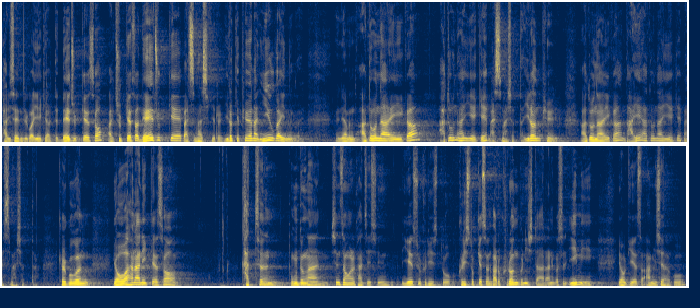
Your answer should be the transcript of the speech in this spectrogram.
바리새인들과 얘기할 때 내 주께서 아니 주께서 내 주께 말씀하시기를 이렇게 표현한 이유가 있는 거예요. 왜냐하면 아도나이가 아도나이에게 말씀하셨다 이런 표현이 아도나이가 나의 아도나이에게 말씀하셨다 결국은 여호와 하나님께서 같은 동등한 신성을 가지신 예수 그리스도 그리스도께서는 바로 그런 분이시다라는 것을 이미 여기에서 암시하고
